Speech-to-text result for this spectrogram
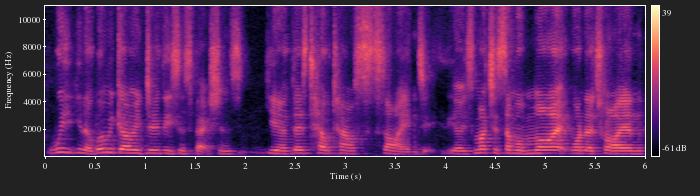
we, you know, when we go and do these inspections, you know, there's telltale signs. You know, as much as someone might want to try and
